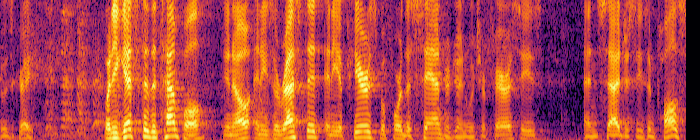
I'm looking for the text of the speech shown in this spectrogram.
It was great. But he gets to the temple, you know, and he's arrested and he appears before the Sanhedrin, which are Pharisees and Sadducees. And Paul's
